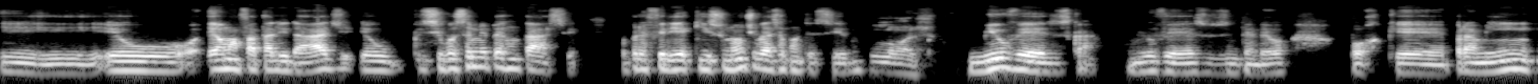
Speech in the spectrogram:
E eu é uma fatalidade. Eu, se você me perguntasse, eu preferia que isso não tivesse acontecido. Lógico. Mil vezes, cara, mil vezes, entendeu? Porque para mim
